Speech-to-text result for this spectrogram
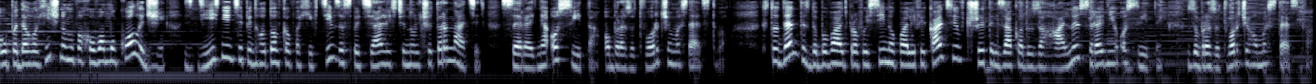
У педагогічному фаховому коледжі здійснюється підготовка фахівців за спеціальністю 014 середня освіта, образотворче мистецтво. Студенти здобувають професійну кваліфікацію вчитель закладу загальної середньої освіти з образотворчого мистецтва.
